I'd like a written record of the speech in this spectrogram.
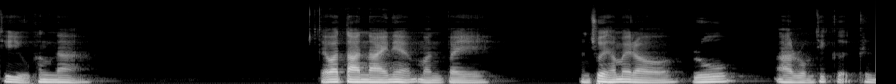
ที่อยู่ข้างหน้า แต่ว่าตาในเนี่ยมันไปมันช่วยทำให้เรารู้อารมณ์ที่เกิดขึ้น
